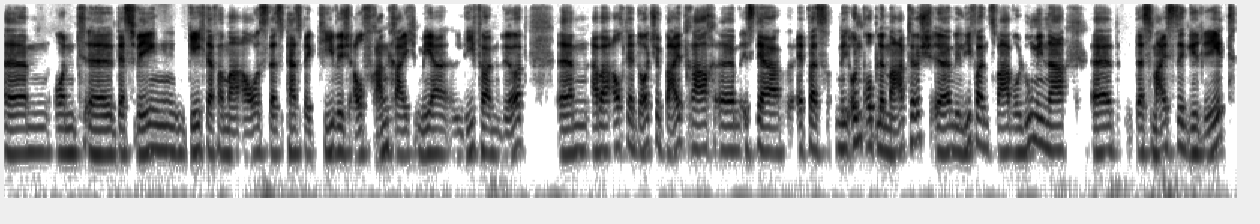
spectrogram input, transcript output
Ähm, und äh, deswegen gehe ich davon mal aus, dass perspektivisch auch Frankreich mehr liefern wird. Ähm, aber auch der deutsche Beitrag äh, ist ja etwas nicht unproblematisch. Äh, wir liefern zwar Volumina, äh, das meiste Gerät,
